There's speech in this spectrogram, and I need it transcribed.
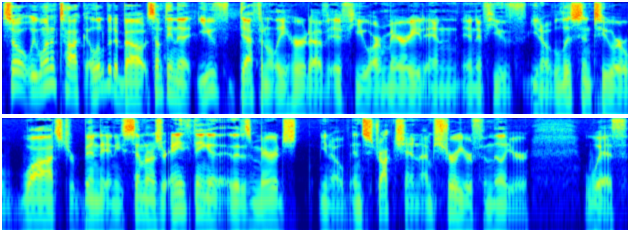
So we want to talk a little bit about something that you've definitely heard of if you are married and and if you've, you know, listened to or watched or been to any seminars or anything that is marriage, you know, instruction, I'm sure you're familiar with.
